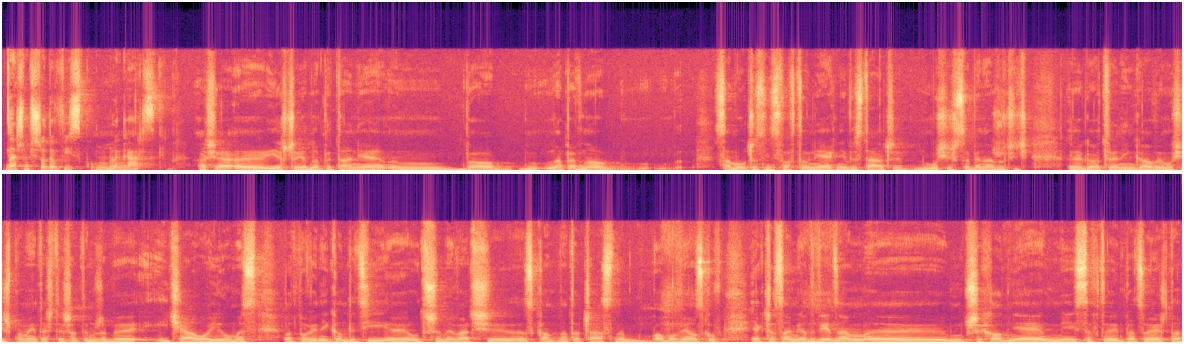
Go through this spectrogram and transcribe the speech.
w naszym środowisku mhm. lekarskim. Asia, e, jeszcze jedno pytanie, mm, bo na pewno samo uczestnictwo w turniejach nie wystarczy. Musisz sobie narzucić rygor treningowy, musisz pamiętać też o tym, żeby i ciało, i umysł w odpowiedniej kondycji e, utrzymywać. E, skąd na to czas? No, obowiązków, jak czasami odwiedzam przychodnie, miejsce, w którym pracujesz, to,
